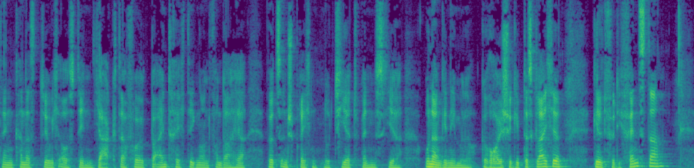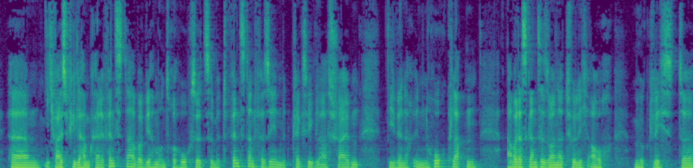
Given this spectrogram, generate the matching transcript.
dann kann das durchaus den Jagderfolg beeinträchtigen und von daher wird es entsprechend notiert, wenn es hier unangenehme Geräusche gibt. Das gleiche gilt für die Fenster. Ähm, ich weiß, viele haben keine Fenster, aber wir haben unsere Hochsitze mit Fenstern versehen, mit Plexiglasscheiben, die wir nach innen hochklappen. Aber das Ganze soll natürlich auch möglichst äh,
